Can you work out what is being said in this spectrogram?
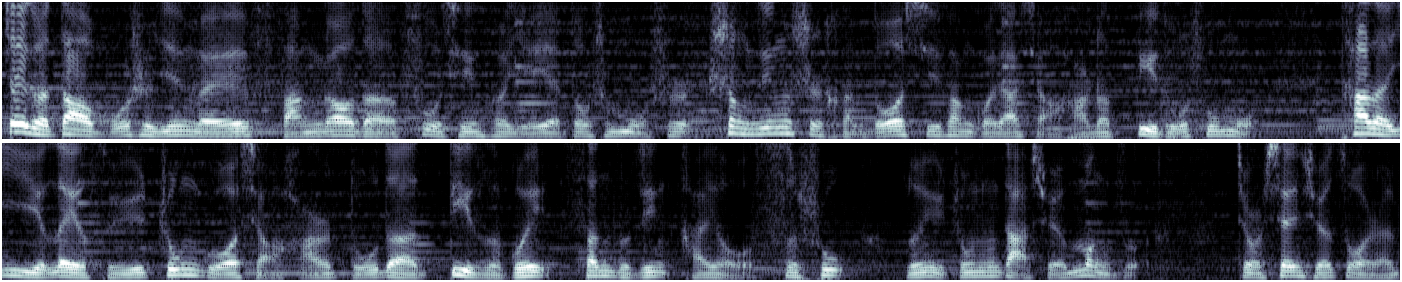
这个倒不是因为梵高的父亲和爷爷都是牧师。圣经是很多西方国家小孩的必读书目，它的意义类似于中国小孩读的《弟子规》《三字经》，还有四书《论语》《中庸》《大学》《孟子》，就是先学做人。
